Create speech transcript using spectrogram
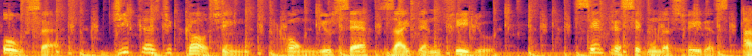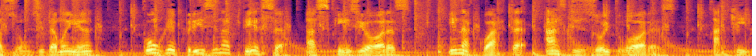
Ouça Dicas de Coaching com Youssef Zaiden Filho. Sempre às segundas-feiras, às 11 da manhã, com reprise na terça, às 15 horas e na quarta, às 18 horas, aqui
